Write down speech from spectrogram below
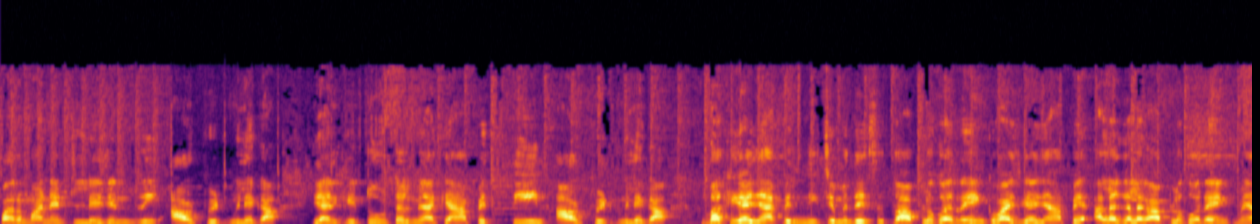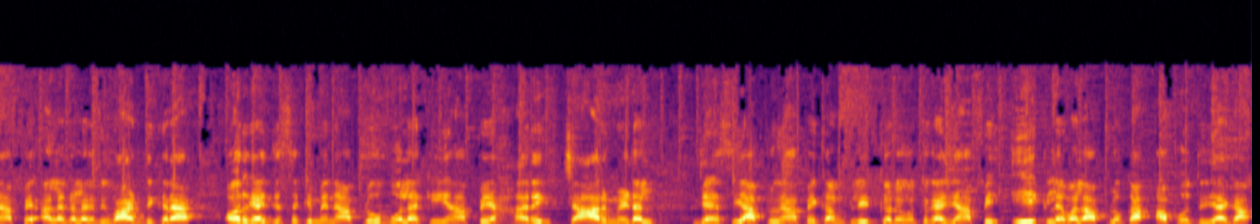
परमानेंट लेजेंडरी आउटफिट मिलेगा। यानी कि टोटल में आके यहाँ पे तीन आउटफिट मिलेगा। बाकी यहाँ पे नीचे में देख सकते हो आप लोग का रैंक वाइज गया यहाँ पे अलग अलग आप लोग को रैंक में यहाँ पे अलग अलग रिवार्ड दिख रहा है। और गया जैसे कि मैंने आप लोग बोला कि यहाँ पे हर एक चार मेडल जैसे ही आप लोग यहाँ पे कंप्लीट करोगे तो क्या यहाँ पे एक लेवल आप लोग का अप होते जाएगा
